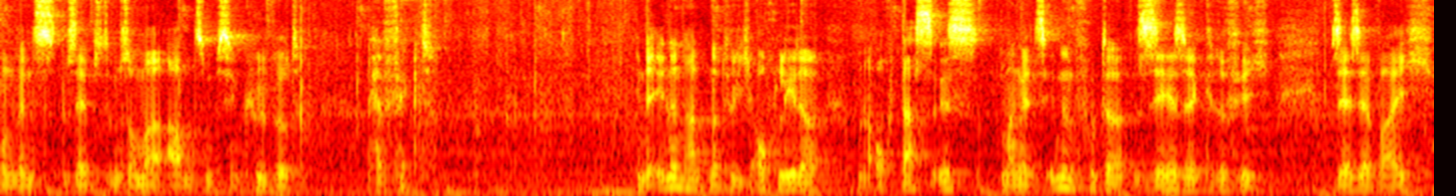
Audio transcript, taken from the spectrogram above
und wenn es selbst im Sommer abends ein bisschen kühl wird, perfekt. In der Innenhand natürlich auch Leder und auch das ist mangels Innenfutter sehr, sehr griffig, sehr, sehr weich.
